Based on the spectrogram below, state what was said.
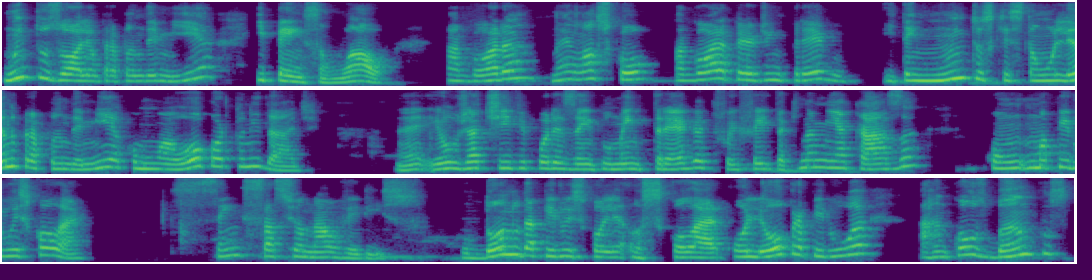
Muitos olham para a pandemia e pensam, uau, agora né, lascou, agora perdi emprego, e tem muitos que estão olhando para a pandemia como uma oportunidade. Né? Eu já tive, por exemplo, uma entrega que foi feita aqui na minha casa com uma perua escolar. Sensacional ver isso. O dono da perua escolar olhou para a perua, arrancou os bancos,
